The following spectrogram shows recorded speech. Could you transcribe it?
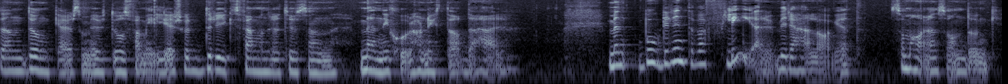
000 dunkar som är ute hos familjer så drygt 500 000 människor har nytta av det här. Men borde det inte vara fler vid det här laget som har en sån dunk?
